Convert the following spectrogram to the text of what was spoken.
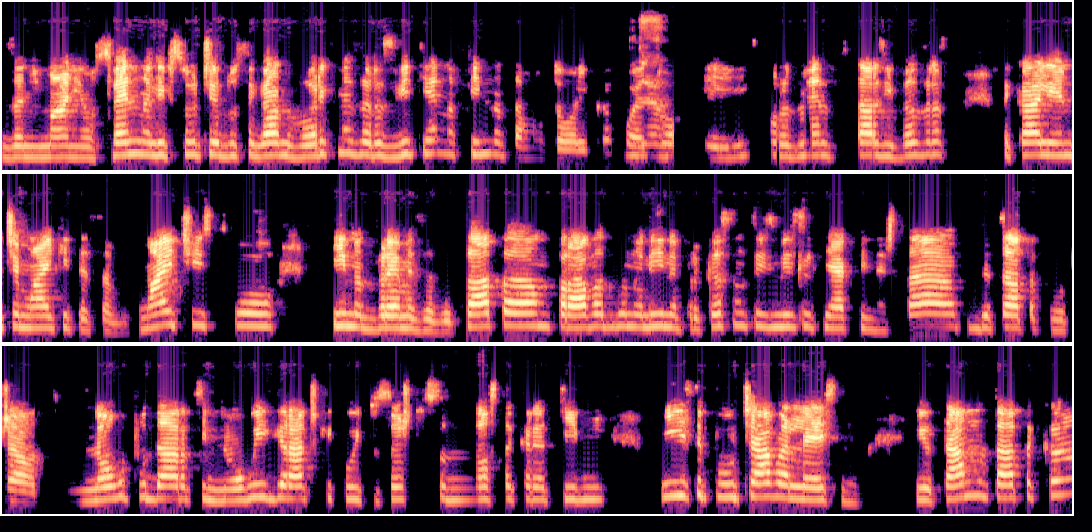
занимания. Освен, нали, в случая до сега говорихме за развитие на финната моторика, което yeah. е според мен в тази възраст, така или иначе майките са в майчинство, имат време за децата, правят го, нали, непрекъснато измислят някакви неща, децата получават много подаръци, много играчки, които също са доста креативни и се получава лесно. И оттам нататъка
